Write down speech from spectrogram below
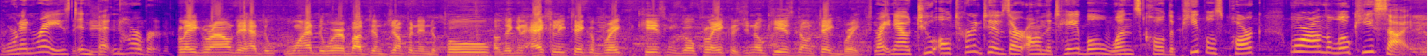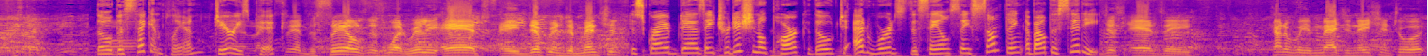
Born and raised in Benton Harbor. Playground, they had to, won't have to worry about them jumping in the pool. They can actually take a break. The kids can go play because you know kids don't take breaks. Right now, two alternatives are on the table. One's called the People's Park. More more on the low-key side. Though the second plan, Jerry's pick, said, the sails is what really adds a different dimension. Described as a traditional park, though to Edwards, the sails say something about the city. Just adds a kind of imagination to it.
